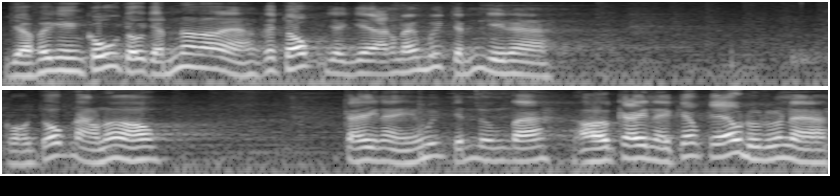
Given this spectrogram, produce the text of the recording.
Giờ phải nghiên cứu chỗ chỉnh nó nè, cái chốt vàng vàng đang biết chỉnh gì nè. Còn chốt nào nữa không? Cây này không biết chỉnh được không ta? Ờ cây này kéo kéo được nữa nè.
